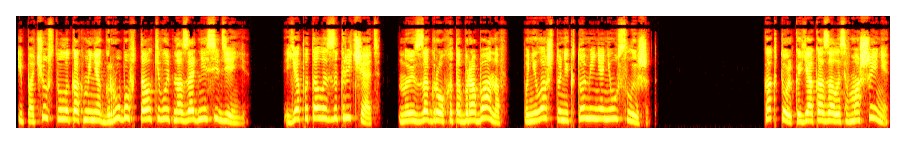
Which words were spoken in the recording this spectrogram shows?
и почувствовала, как меня грубо вталкивают на заднее сиденье. Я пыталась закричать, но из-за грохота барабанов поняла, что никто меня не услышит. Как только я оказалась в машине,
